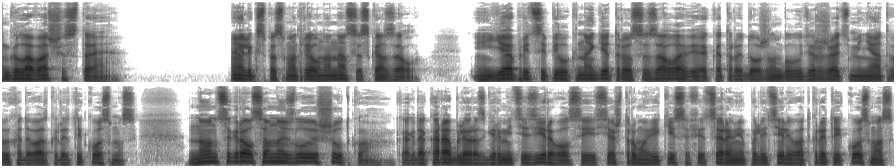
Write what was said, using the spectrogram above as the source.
Глава шестая. Алекс посмотрел на нас и сказал: "Я прицепил к ноге трос из алавия, который должен был удержать меня от выхода в открытый космос, но он сыграл со мной злую шутку. Когда корабль разгерметизировался и все штурмовики с офицерами полетели в открытый космос,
